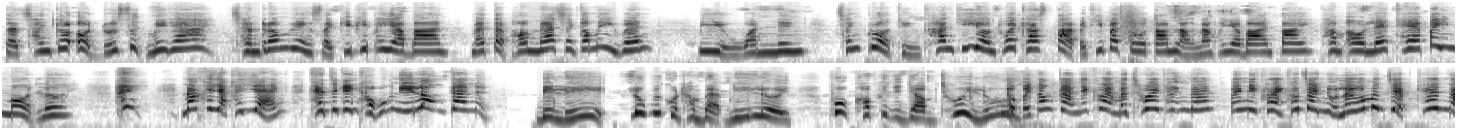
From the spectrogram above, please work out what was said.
แต่ฉันก็อดรู้สึกไม่ได้ ฉันเริ่มเหวี่ยงใส่พี่พี่ๆพยาบาล แม้แต่พ่อแม่ฉันก็ไม่เว้น มีอยู่วันหนึ่งฉันโกรธถึงขั้นที่โยนถ้วยคัสตาร์ดไปที่ประตูตามหลังนางพยาบาลไปทำเอาเละเทะไปหมดเลยเฮ้ยนักขยะแขยงใครจะกินของพวกนี้ลงกันน่ะบิลลี่ ลูกไม่ควรทำแบบนี้เลย พวกเขาพยายามช่วยลูหนูกไม่ต้องการให้ใครมาช่วยทั้งนั้น ไม่มีใครเข้าใจหนูเลยว่ามันเจ็บแค่ไหน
